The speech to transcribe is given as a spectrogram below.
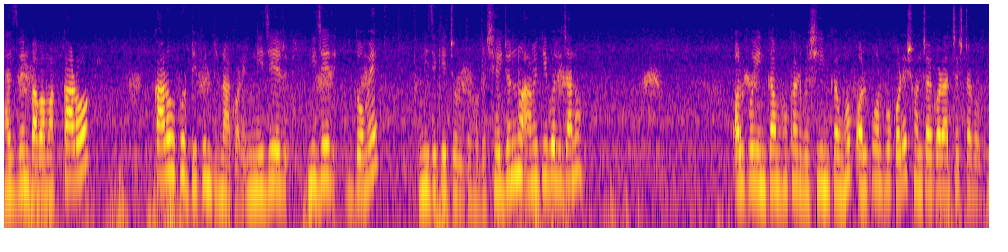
হাজব্যান্ড বাবা মা, কারও কারও উপর ডিপেন্ড না করে। নিজের নিজের দমে নিজেকেই চলতে হবে। সেই জন্য আমি কি বলি জানো? অল্প ইনকাম হোক আর বেশি ইনকাম হোক, অল্প অল্প করে সঞ্চয় করার চেষ্টা করুন।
